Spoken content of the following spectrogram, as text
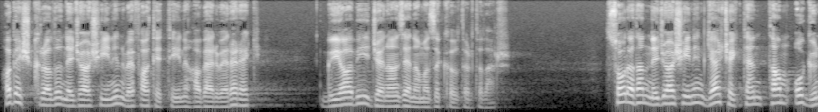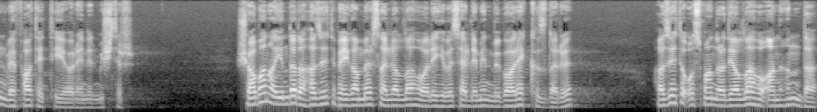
Habeş kralı Necaşi'nin vefat ettiğini haber vererek gıyabi cenaze namazı kıldırdılar. Sonradan Necaşi'nin gerçekten tam o gün vefat ettiği öğrenilmiştir. Şaban ayında da Hz. Peygamber sallallahu aleyhi ve sellemin mübarek kızları, Hz. Osman radıyallahu anh'ın da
